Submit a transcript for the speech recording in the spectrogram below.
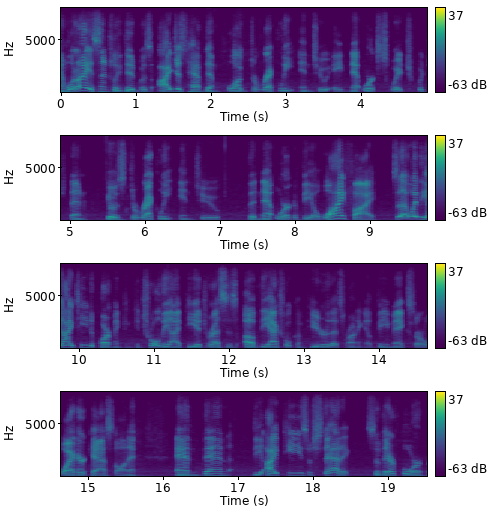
And what I essentially did was I just have them plugged directly into a network switch, which then goes directly into the network via Wi Fi so that way the IT department can control the IP addresses of the actual computer that's running a vMix or Wirecast on it. And then the IPs are static. So therefore,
